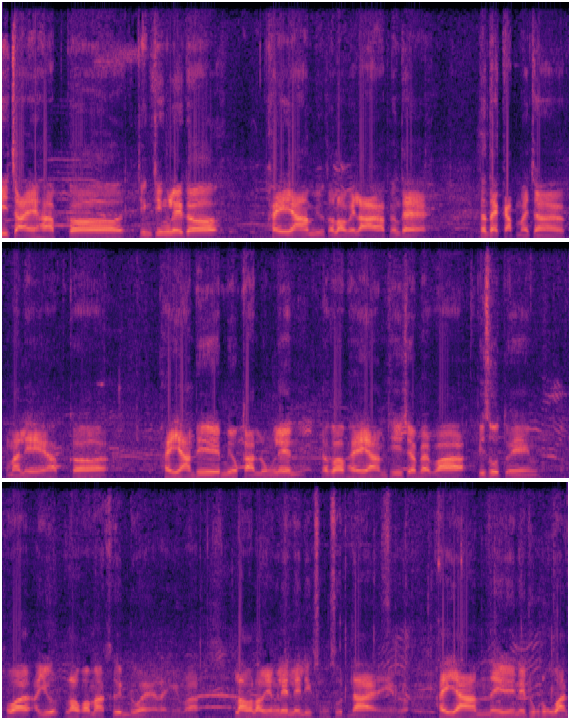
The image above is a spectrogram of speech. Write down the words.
ดีใจครับก็จริง ๆ เลยก็พยายามอยู่ตลอดเวลาครับ ตั้งแต่ตั้งแต่กลับมาจากมาเลครับ ก็พยายามที่มีโอกาสลงเล่น แล้วก็พยายามที่จะแบบว่าพิสูจน์ตัวเอง เพราะว่าอายุเราก็มากขึ้นด้วยอะไรเงี้ยว่าเราเรายังเล่นในลีกสูงสุดได้อะไรเงี้ยก็พยายามในในทุกๆวัน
